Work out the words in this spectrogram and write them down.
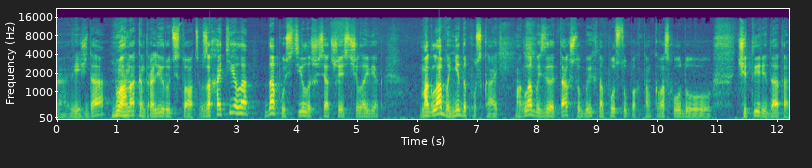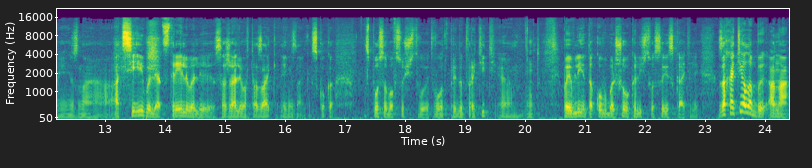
Э, вещь, да, но она контролирует ситуацию. Захотела, допустила 66 человек, могла бы не допускать, могла бы сделать так, чтобы их на подступах там, к восходу 4, да, там, я не знаю, отсеивали, отстреливали, сажали в автозаки, я не знаю, сколько способов существует вот, предотвратить э, вот, появление такого большого количества соискателей. Захотела бы она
